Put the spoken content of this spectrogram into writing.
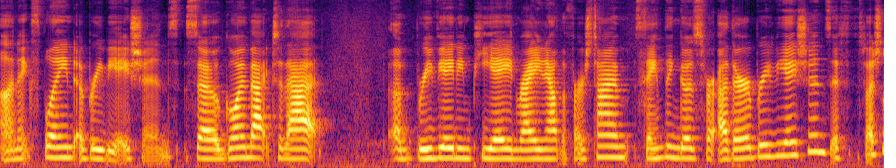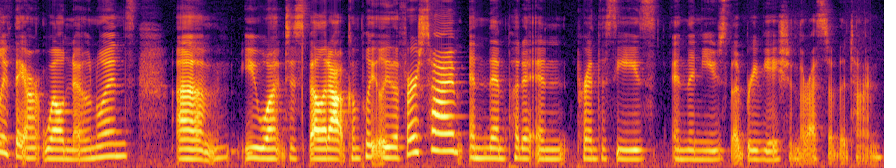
unexplained abbreviations. So, going back to that abbreviating PA and writing out the first time. Same thing goes for other abbreviations, if especially if they aren't well known ones. Um, you want to spell it out completely the first time and then put it in parentheses and then use the abbreviation the rest of the time.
